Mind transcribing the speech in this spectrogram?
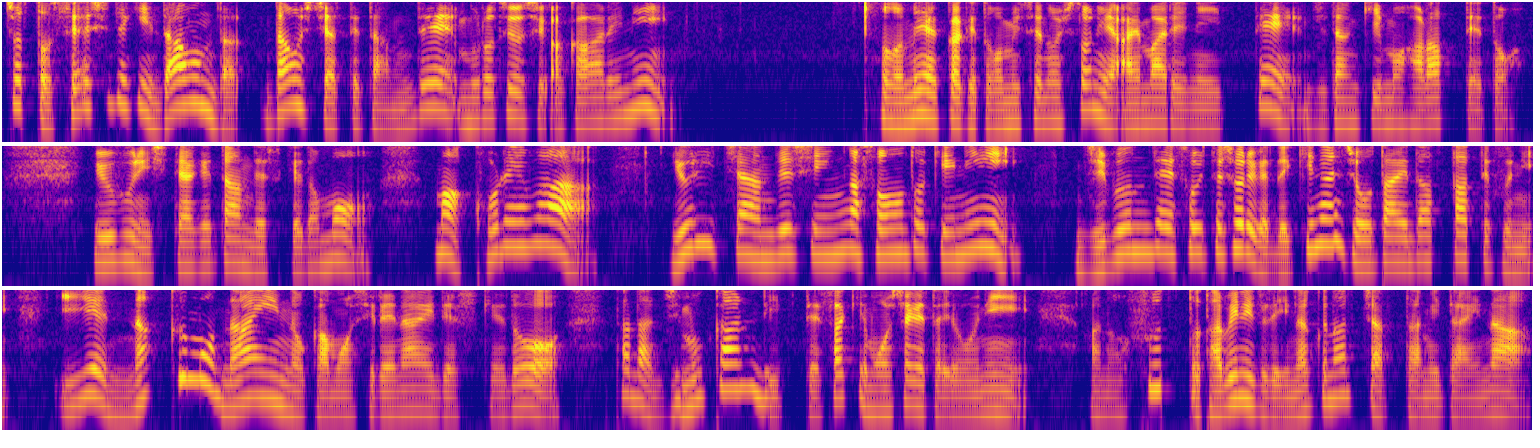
ちょっと精神的にダウンだダウンしちゃってたんでムロツヨシが代わりにその迷惑かけたお店の人に謝りに行って示談金も払ってというふうにしてあげたんですけどもまあこれはゆりちゃん自身がその時に自分でそういった処理ができない状態だったっていうふうに言えなくもないのかもしれないですけどただ事務管理ってさっき申し上げたようにあのふっと旅に出ていなくなっちゃったみたいな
